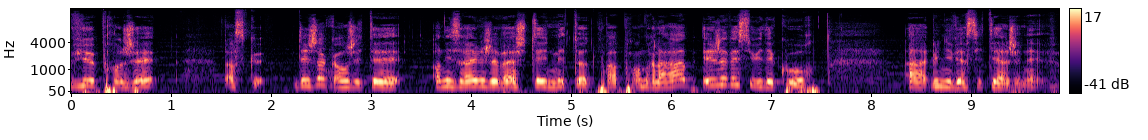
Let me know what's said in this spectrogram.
vieux projet parce que déjà quand j'étais en Israël, j'avais acheté une méthode pour apprendre l'arabe et j'avais suivi des cours à l'université à Genève.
